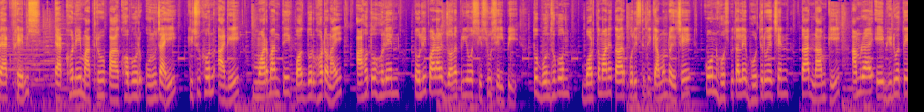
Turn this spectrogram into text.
ব্যাক ফ্রেন্ডস এখনই মাত্র পা খবর অনুযায়ী কিছুক্ষণ আগে মর্মান্তিক পথ দুর্ঘটনায় আহত হলেন টলিপাড়ার জনপ্রিয় শিশু শিল্পী। তো বন্ধুগণ, বর্তমানে তার পরিস্থিতি কেমন রয়েছে? কোন হসপিটালে ভর্তি রয়েছেন? তার নাম কি? আমরা এই ভিডিওতে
